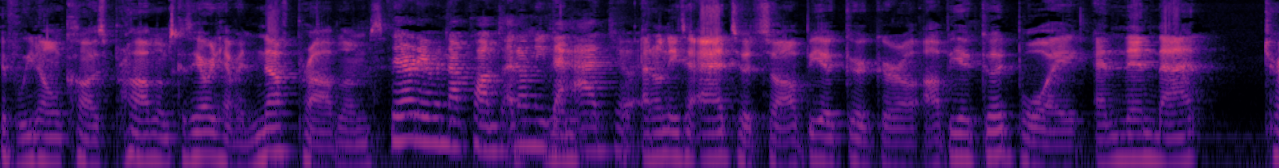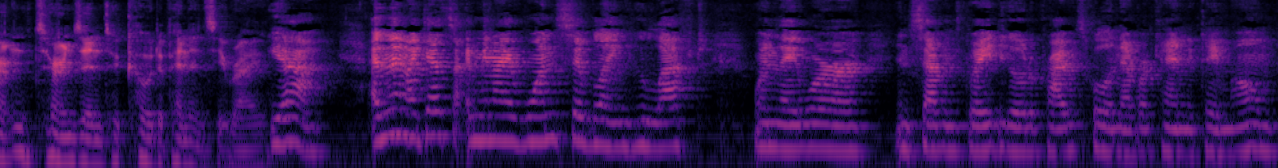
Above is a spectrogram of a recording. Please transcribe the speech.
if we don't cause problems, because they already have enough problems. they already have enough problems. I don't need to add to it. I don't need to add to it, so I'll be a good girl. I'll be a good boy, and then that turn turns into codependency, right? Yeah. And then I guess, I mean, I have one sibling who left when they were in seventh grade to go to private school and never kind of came home.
